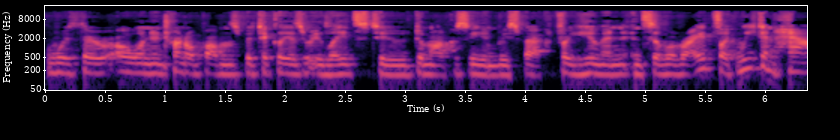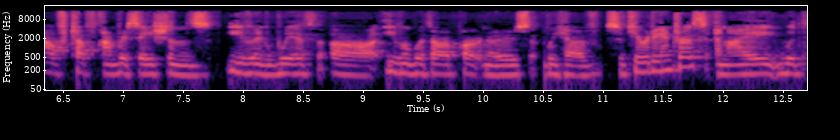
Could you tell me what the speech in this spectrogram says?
with their own internal problems, particularly as it relates to democracy and respect for human and civil rights. Like we can have tough conversations even with uh, even with our partners. We have security interests, and I would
